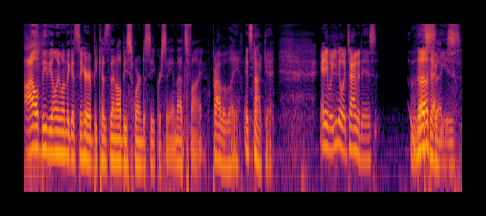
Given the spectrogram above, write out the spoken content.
I'll be the only one that gets to hear it because then I'll be sworn to secrecy, and that's fine. Probably. It's not good. Anyway, you know what time it is. The, Seggies. Ah,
